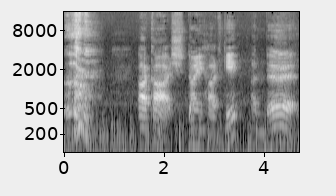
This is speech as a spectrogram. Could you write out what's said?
आकाश, दाएँ हाथ के अंदर।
